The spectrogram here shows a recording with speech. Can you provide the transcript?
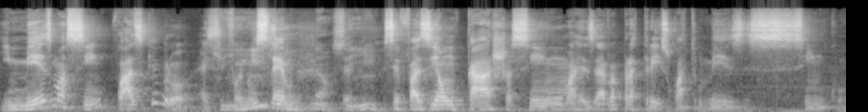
E mesmo assim, quase quebrou. É sim, que foi no extremo. Sim. Não, sim. Você fazia um caixa, assim, uma reserva para três, quatro meses, cinco.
